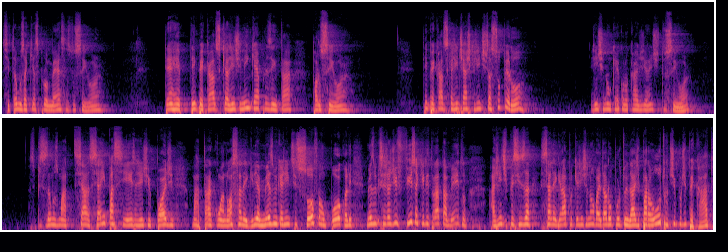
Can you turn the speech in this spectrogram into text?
Citamos aqui as promessas do Senhor. Tem, tem pecados que a gente nem quer apresentar para o Senhor. Tem pecados que a gente acha que a gente já superou. A gente não quer colocar diante do Senhor. Se precisamos se a, se impaciência a gente pode matar com a nossa alegria, mesmo que a gente sofra um pouco ali, mesmo que seja difícil aquele tratamento, a gente precisa se alegrar porque a gente não vai dar oportunidade para outro tipo de pecado.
